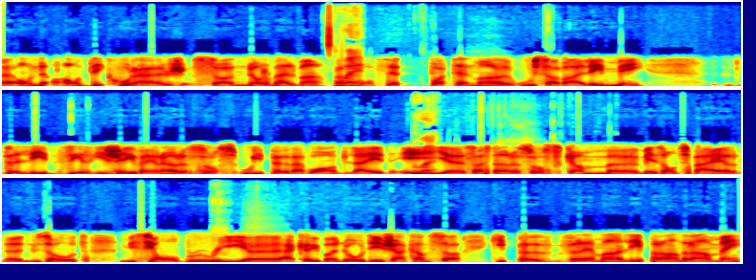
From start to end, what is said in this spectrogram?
euh, on, on, décourage ça normalement parce ouais. qu'on ne sait pas tellement où ça va aller, mais de les diriger vers une ressource où ils peuvent avoir de l'aide. Et ouais. euh, ça, c'est une ressource comme euh, Maison du Père, nous autres, Mission Brewery, mm. Accueil Bono, des gens comme ça qui peuvent vraiment les prendre en main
